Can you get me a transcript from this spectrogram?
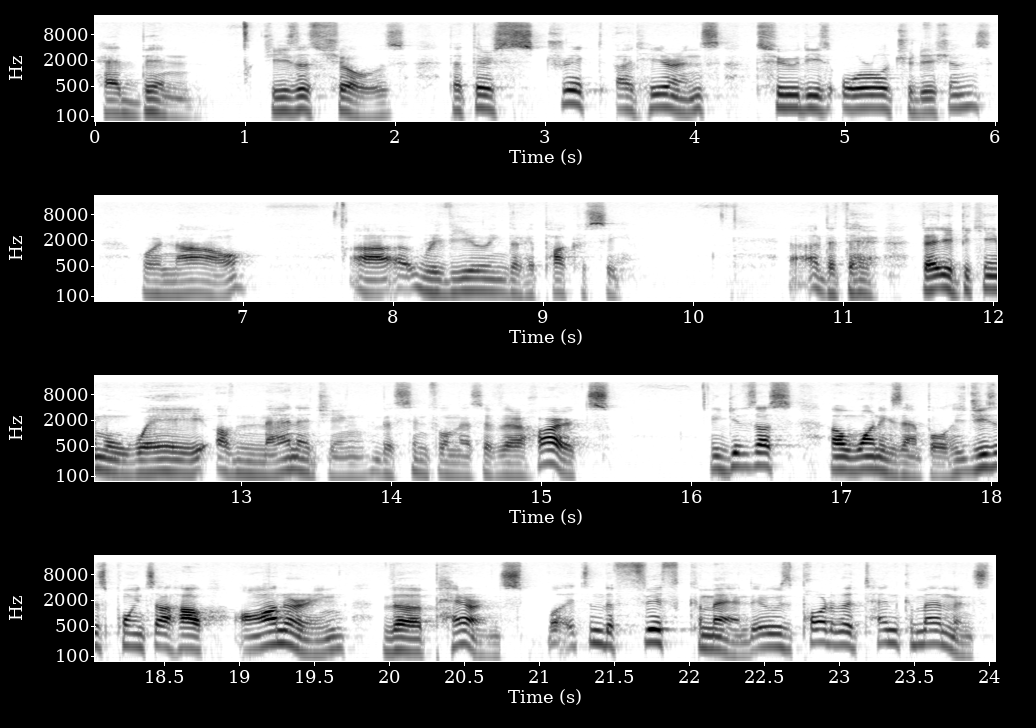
had been, Jesus shows that their strict adherence to these oral traditions were now uh, revealing their hypocrisy. Uh, that, that it became a way of managing the sinfulness of their hearts. He gives us uh, one example. Jesus points out how honoring the parents, well, it's in the fifth command. It was part of the Ten Commandments.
